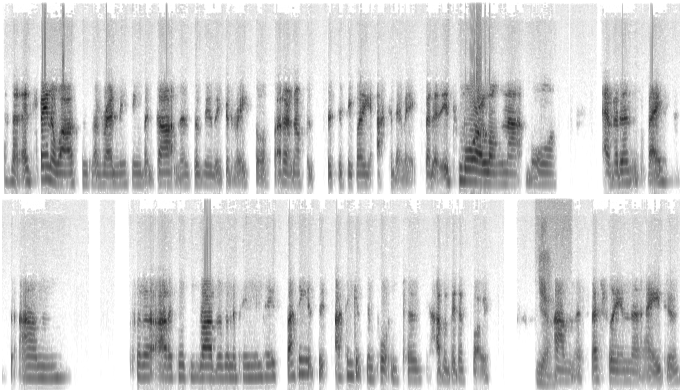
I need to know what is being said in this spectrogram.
it's been a while since I've read anything, but Gartner's a really good resource. I don't know if it's specifically academic, but it's more along that more evidence based um, sort of articles rather than opinion piece. But I think it's I think it's important to have a bit of both. Yeah. Um, especially in the age of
